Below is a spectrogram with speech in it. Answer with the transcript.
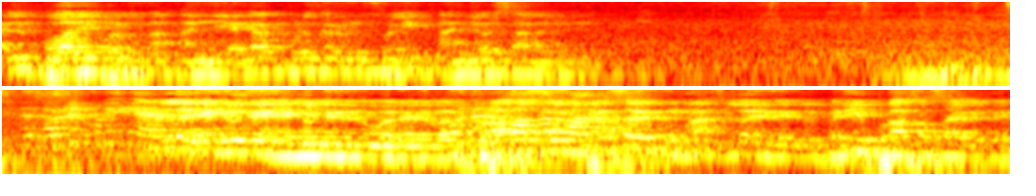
கல் போதை பொருள் தான். அஞ்சு ஏக்கர் கொடுக்குறேன்னு சொல்லி அஞ்சு வருஷம் ஆகுது. இல்ல எங்களுக்கு எங்களுக்கு இது ஒரு ப்ராசஸ் பெருசா இருக்குமா இல்ல இது எங்களுக்கு பெரிய ப்ராசஸா இருக்கு.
